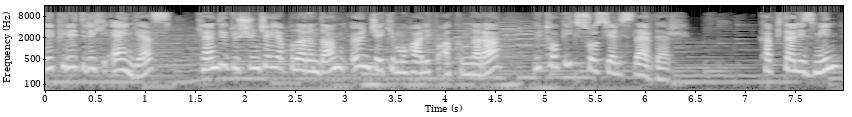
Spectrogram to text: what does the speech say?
ve Friedrich Engels kendi düşünce yapılarından önceki muhalif akımlara ütopik sosyalistler der. Kapitalizmin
